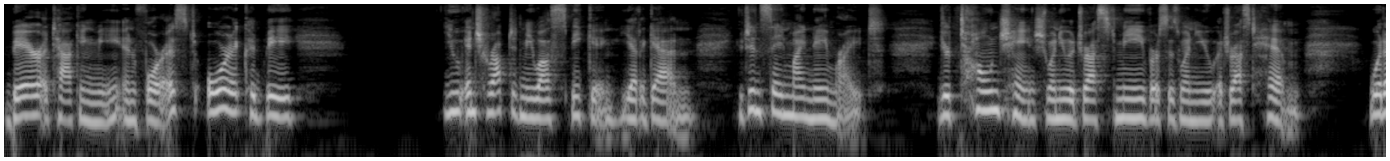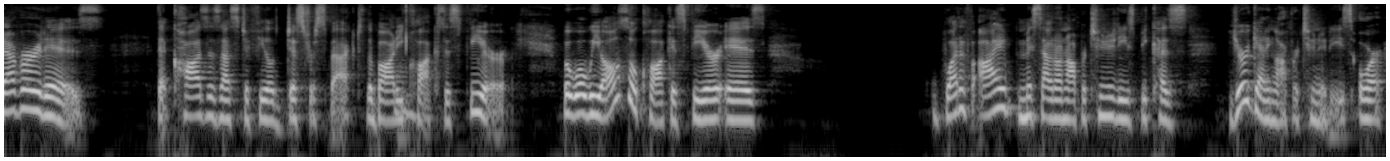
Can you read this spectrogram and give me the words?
bear attacking me in forest, or it could be you interrupted me while speaking yet again. You didn't say my name right. Your tone changed when you addressed me versus when you addressed him. Whatever it is that causes us to feel disrespect, the body clocks as fear. But what we also clock as fear is what if I miss out on opportunities because you're getting opportunities or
